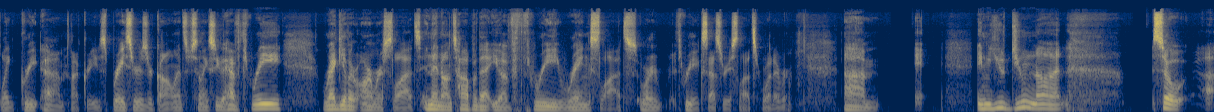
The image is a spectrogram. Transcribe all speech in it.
like gre- um, not greaves, bracers or gauntlets or something. So you have three regular armor slots, and then on top of that, you have three ring slots or three accessory slots or whatever. Um, and you do not. So uh,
